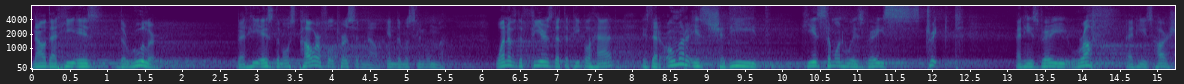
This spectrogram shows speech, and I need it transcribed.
Now that he is the ruler, that he is the most powerful person now in the Muslim Ummah. One of the fears that the people had is that Umar is shadid. He is someone who is very strict and he's very rough and he's harsh.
